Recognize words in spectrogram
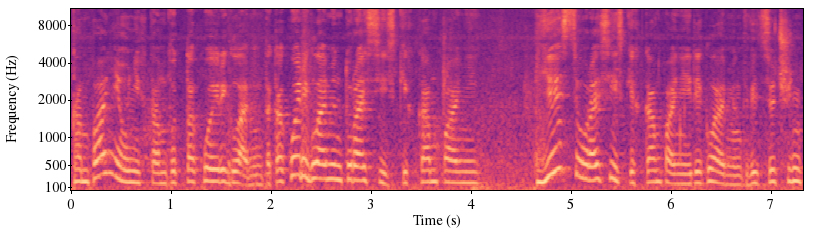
компании, у них там вот такой регламент. А какой регламент у российских компаний? Есть у российских компаний регламент? Ведь очень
